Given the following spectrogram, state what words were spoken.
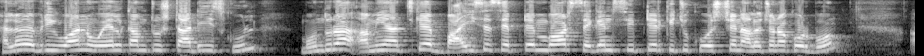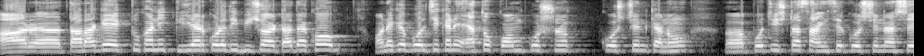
Hello everyone welcome to study school বন্ধুরা, আমি আজকে বাইশে সেপ্টেম্বর সেকেন্ড শিফটের কিছু কোশ্চেন আলোচনা করব। আর তার আগে একটুখানি ক্লিয়ার করে দিই বিষয়টা। দেখো, অনেকে বলছে এখানে এত কম কোশ্চেন কোশ্চেন কেন? পঁচিশটা সায়েন্সের কোশ্চেন আসে,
